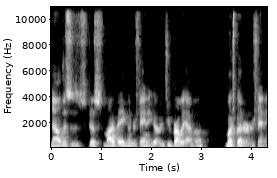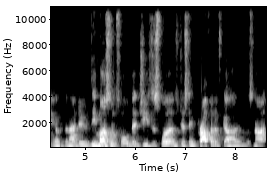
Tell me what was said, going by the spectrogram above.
now, this is just my vague understanding of it. You probably have a much better understanding of it than I do. The Muslims hold that Jesus was just a prophet of God and was not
